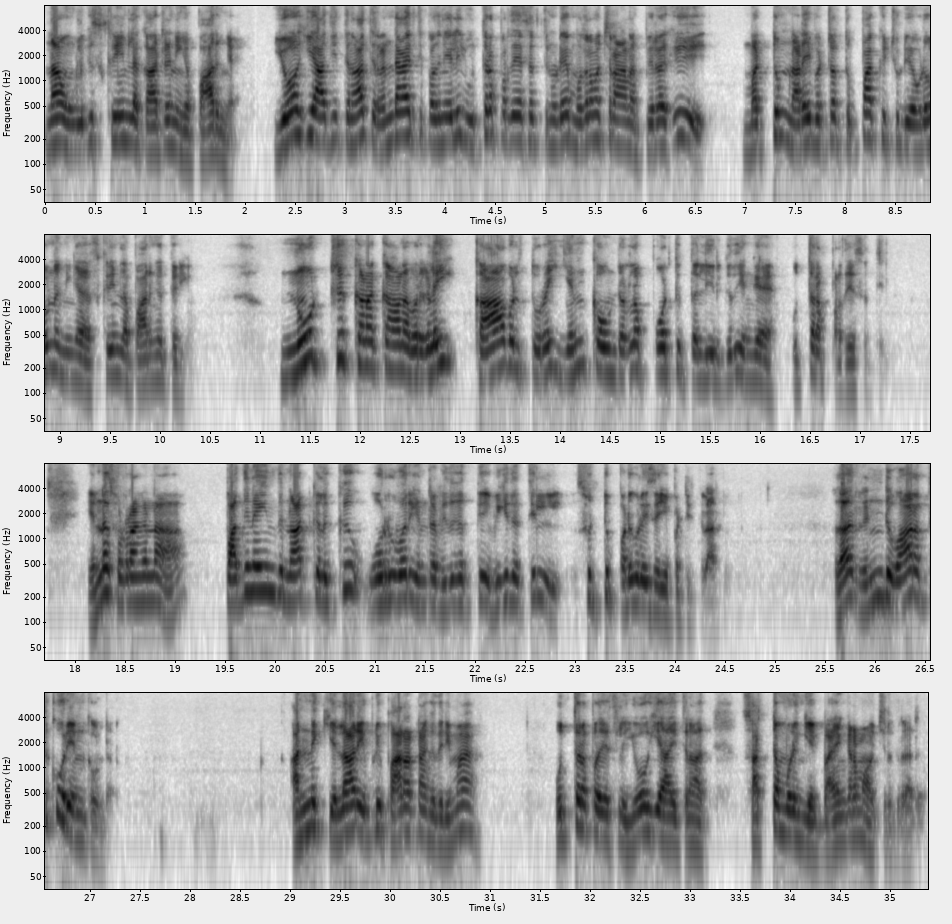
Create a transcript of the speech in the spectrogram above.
நான் உங்களுக்கு ஸ்கிரீன்ல காட்டுறேன் நீங்க பாருங்க. யோகி ஆதித்யநாத் ரெண்டாயிரத்தி பதினேழில் உத்தரப்பிரதேசத்தினுடைய முதலமைச்சரான பிறகு மட்டும் நடைபெற்ற துப்பாக்கிச்சூடு எவ்வளவுன்னு நீங்க ஸ்கிரீன்ல பாருங்க தெரியும். நூற்று கணக்கானவர்களை காவல்துறை என்கவுண்டர்ல போட்டு தள்ளி இருக்குது எங்க உத்தரப்பிரதேசத்தில். என்ன சொல்றாங்கன்னா பதினைந்து நாட்களுக்கு ஒருவர் என்ற விதத்தில் விகிதத்தில் சுட்டு படுகொலை செய்யப்பட்டிருக்கிறார்கள். அதாவது ரெண்டு வாரத்துக்கு ஒரு என்கவுண்டர். அன்னைக்கு எல்லாரும் எப்படி பாராட்டாங்க தெரியுமா? உத்தரப்பிரதேசல யோகி ஆதித்யநாத் சட்டம் ஒழுங்கை பயங்கரமா வச்சிருக்கிறாரு.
